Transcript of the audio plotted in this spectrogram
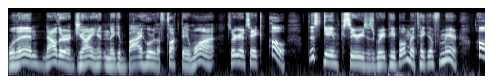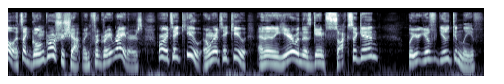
Well then now they're a giant and they can buy whoever the fuck they want. So they're going to take oh this game series is great people. I'm going to take them from here. Oh it's like going grocery shopping for great writers. We're going to take you and we're going to take you. And then a year when this game sucks again well you you can leave.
